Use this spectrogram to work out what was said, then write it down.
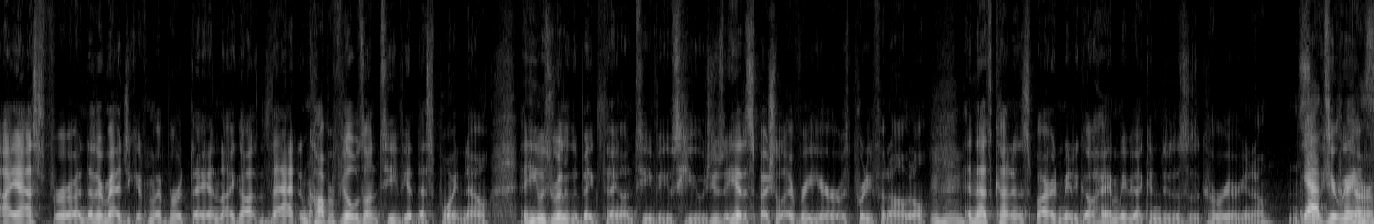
I asked for another magic kit for my birthday, and I got that. And Copperfield was on TV at this point now, and he was really the big thing on TV. He was huge. He, was, he had a special every year. It was pretty phenomenal, Mm-hmm. and that's kind of inspired me to go, hey, maybe I can do this as a career, you know? And Yeah, so it's here we are.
